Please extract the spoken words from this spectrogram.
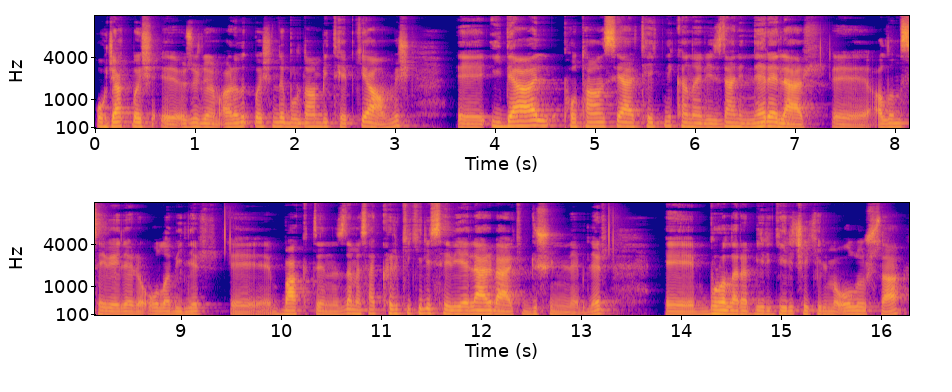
Ocak başı, e, özür diliyorum Aralık başında buradan bir tepki almış. E, ideal potansiyel teknik analizde hani nereler e, alım seviyeleri olabilir e, baktığınızda mesela 42'li seviyeler belki düşünülebilir. E, buralara bir geri çekilme olursa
